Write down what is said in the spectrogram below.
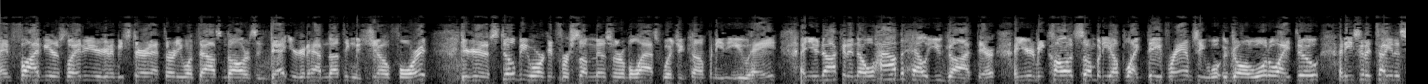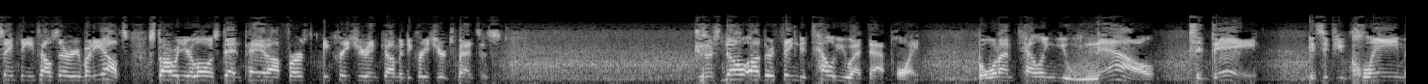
And five years later, you're going to be staring at thirty-one thousand dollars in debt. You're going to have nothing to show for it. You're going to still be working for some miserable ass widget company that you hate, and you're not going to know how the hell you got there. And you're going to be calling somebody up like Dave Ramsey, going, "What do I do?" And he's going to tell you the same thing he tells everybody else: start with your lowest debt and pay it off first. Increase your income and decrease your expenses. Because there's no other thing to tell you at that point. But what I'm telling you now, today, is if you claim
